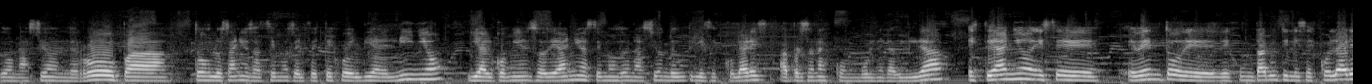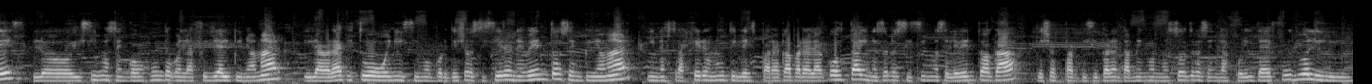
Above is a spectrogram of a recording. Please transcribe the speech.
donación de ropa. Todos los años hacemos el festejo del Día del Niño y al comienzo de año hacemos donación de útiles escolares a personas con vulnerabilidad. Este año ese evento de, juntar útiles escolares. Lo hicimos en conjunto con la filial Pinamar y la verdad que estuvo buenísimo porque ellos hicieron eventos en Pinamar y nos trajeron útiles para acá, para la costa y nosotros hicimos el evento acá, que ellos participaron también con nosotros en la escuelita de fútbol y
